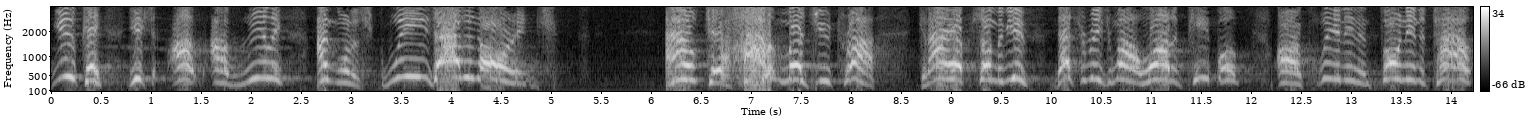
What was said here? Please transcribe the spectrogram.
You can't. You, I, I really, I'm going to squeeze out an orange. I don't care how much you try. Can I help some of you? That's the reason why a lot of people are quitting and throwing in the towel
